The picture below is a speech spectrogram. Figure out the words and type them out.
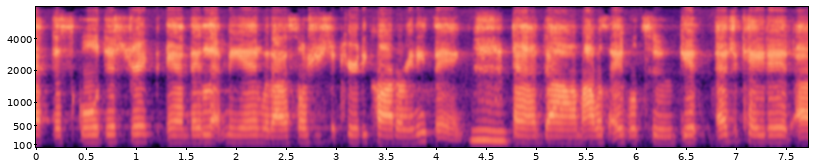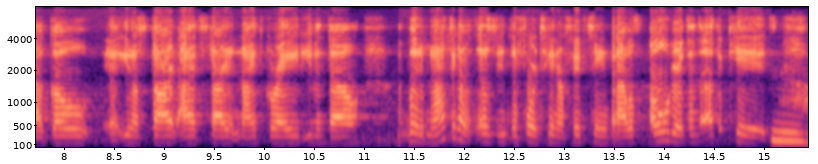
at the school district, and they let me in without a social security card or anything. Mm. And um, I was able to get educated, uh, go, uh, you know, start. I had started ninth grade, even though, wait a minute, I think I was either 14 or 15, but I was older than the other kids. Mm.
